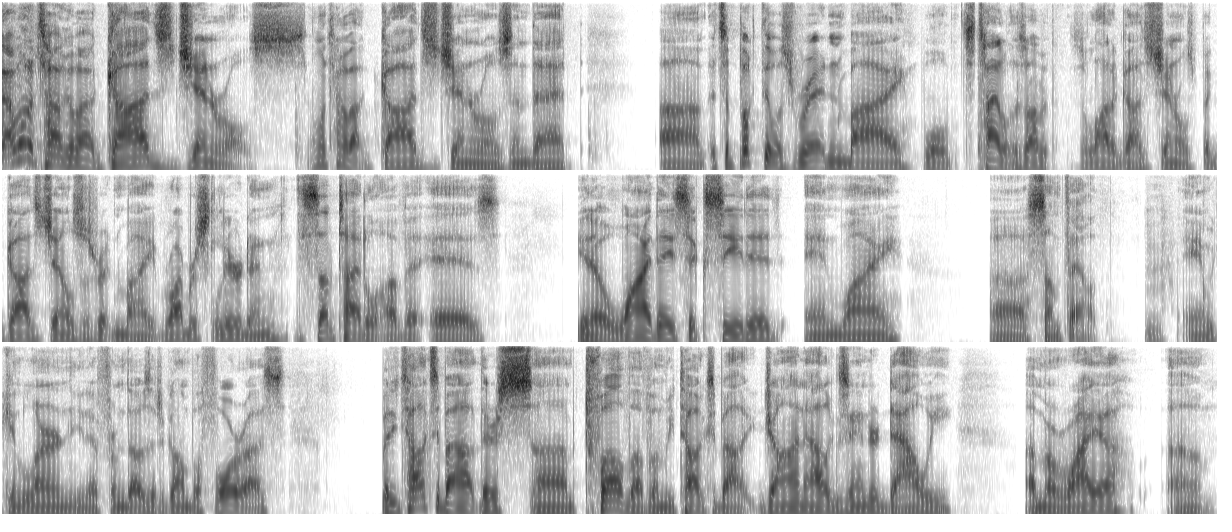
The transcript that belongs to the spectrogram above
I want to talk about God's generals. I want to talk about God's generals and that um, it's a book that was written by, well, it's titled, there's, there's a lot of God's generals, but God's generals was written by Robert Liardon. The subtitle of it is, you know, why they succeeded and why uh, some failed. Mm. And we can learn, you know, from those that have gone before us. But he talks about there's um, 12 of them. He talks about John Alexander Dowie, uh, Mariah, um,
